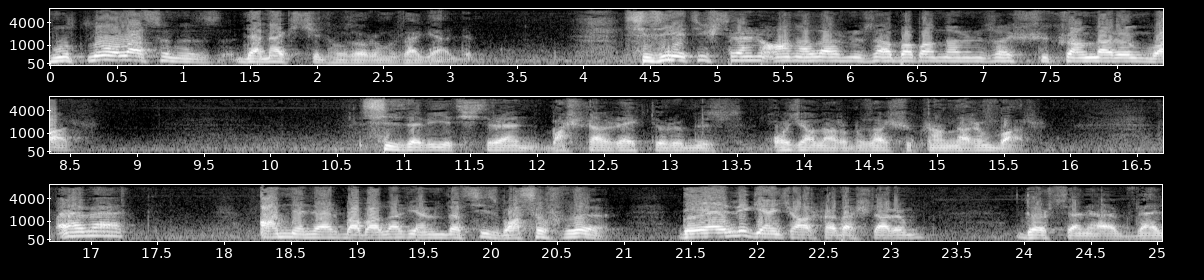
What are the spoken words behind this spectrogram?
mutlu olasınız demek için huzurunuza geldim. Sizi yetiştiren analarınıza, babalarınıza şükranlarım var. Sizleri yetiştiren başta rektörümüz, hocalarımıza şükranlarım var. Evet, anneler, babalar yanında siz vasıflı, değerli genç arkadaşlarım, dört sene evvel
